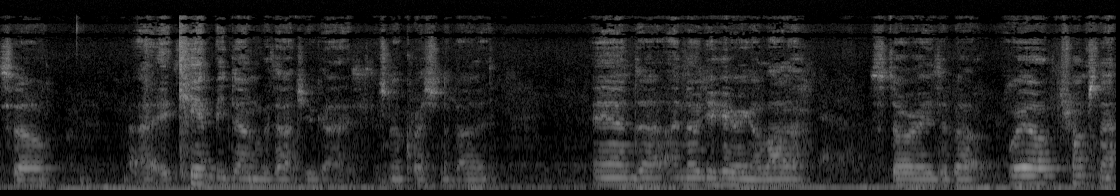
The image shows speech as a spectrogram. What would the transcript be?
So uh, it can't be done without you guys. There's no question about it. And uh, I know you're hearing a lot of stories about, well, Trump's not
